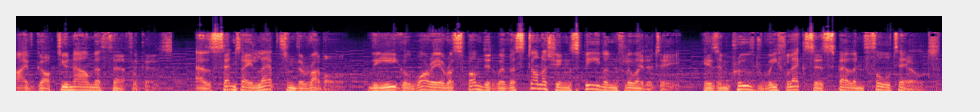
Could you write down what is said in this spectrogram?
I've got you now Mytherficus. As Sensei leapt from the rubble, the Eagle Warrior responded with astonishing speed and fluidity, his improved reflexes spell in full tilt.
